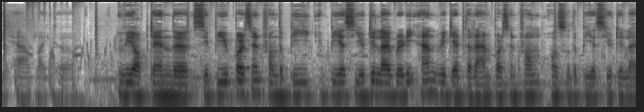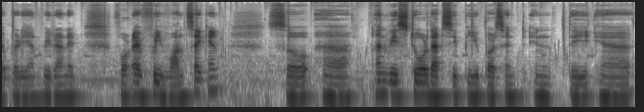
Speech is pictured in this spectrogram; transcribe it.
we have like a uh, we obtain the CPU percent from the P PSUtil library and we get the RAM percent from also the PSUtil library and we run it for every one second so uh, and we store that cpu percent in the uh,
